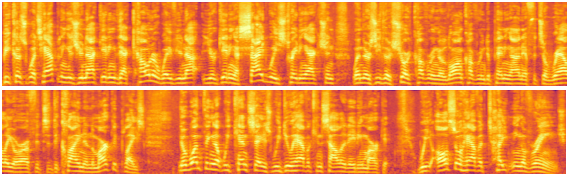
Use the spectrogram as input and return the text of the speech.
because what's happening is you're not getting that counter wave you're not you're getting a sideways trading action when there's either short covering or long covering depending on if it's a rally or if it's a decline in the marketplace the one thing that we can say is we do have a consolidating market. We also have a tightening of range.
